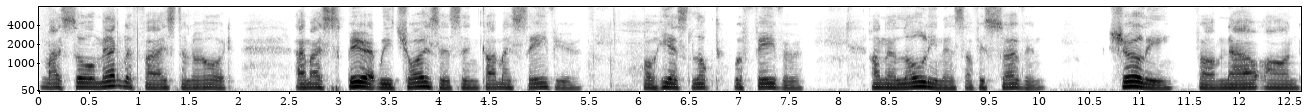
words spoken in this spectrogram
My soul magnifies the Lord, and my spirit rejoices in God my Savior, for he has looked with favor on the lowliness of his servant. Surely from now on,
